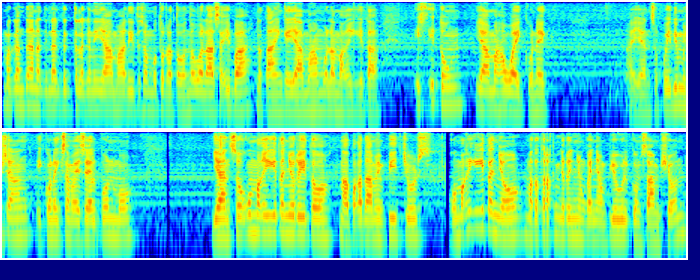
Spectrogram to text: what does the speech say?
maganda na dinagdag talaga ni Yamaha dito sa motor na to na wala sa iba, na tanging kay Yamaha mo lang makikita, is itong Yamaha Y Connect. Ayan, so pwede mo siyang i-connect sa may cellphone mo. Yan, so kung makikita nyo rito, napakadaming features. Kung makikita nyo, matatrack nyo rin yung kanyang fuel consumption.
